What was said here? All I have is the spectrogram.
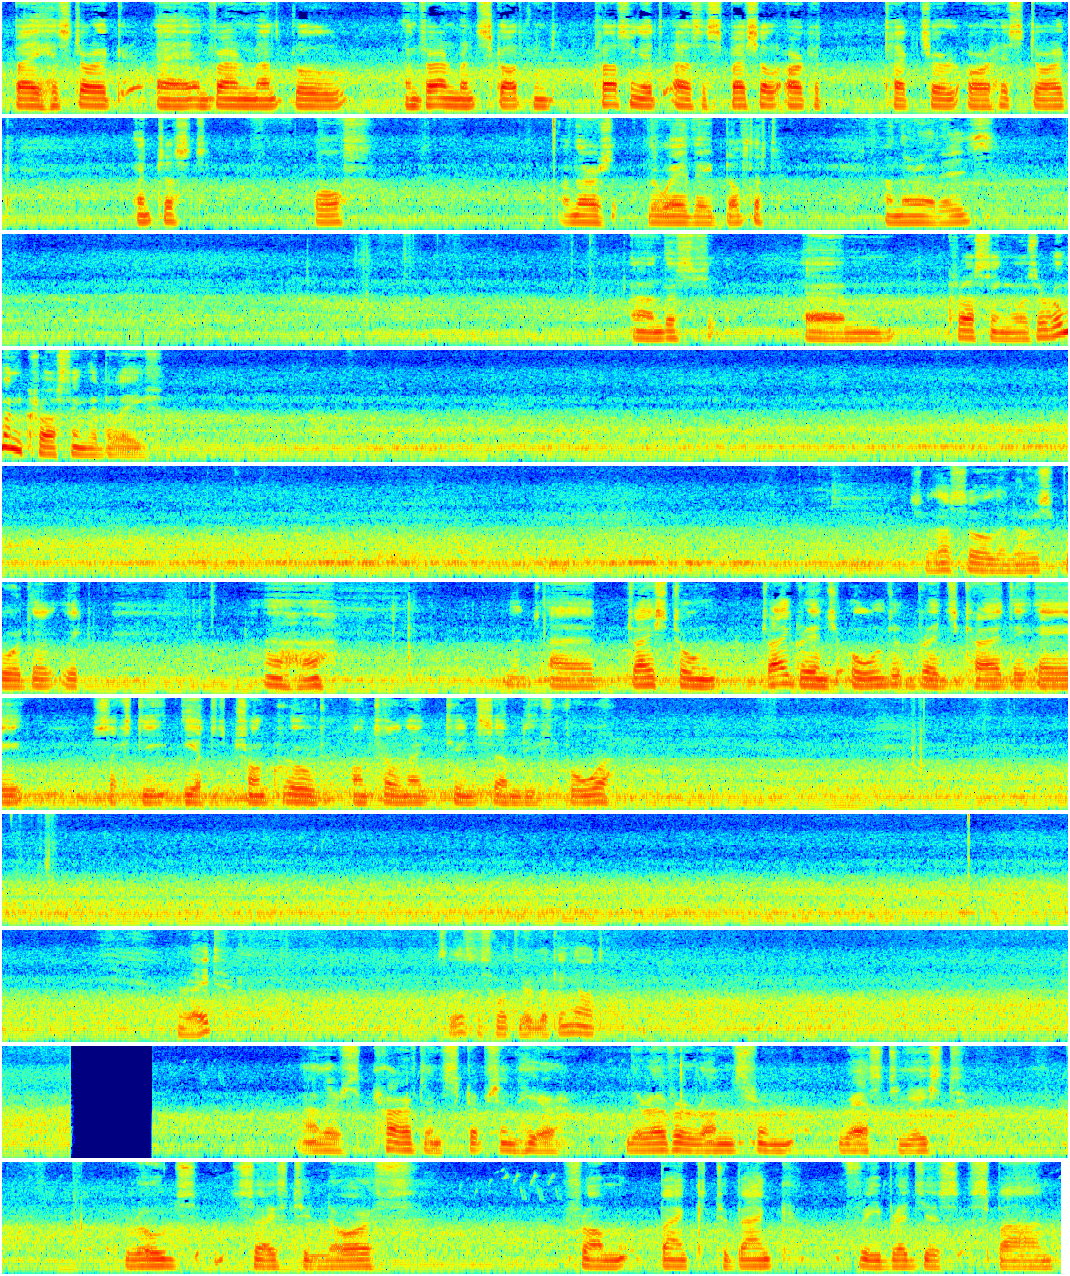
by Historic uh, Environmental Environment Scotland, classing it as a special architectural or historic interest off and there's the way they built it and there it is and this um, crossing was a Roman crossing, they believe. So that's all the notice board. The, the, uh-huh. Uh, Drygrange Old Bridge carried the A68 trunk road until 1974. Right. So this is what you're looking at. There's carved inscription here. The river runs from west to east, roads south to north, from bank to bank, three bridges span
